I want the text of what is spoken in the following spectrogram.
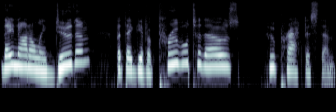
they not only do them, but they give approval to those who practice them.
